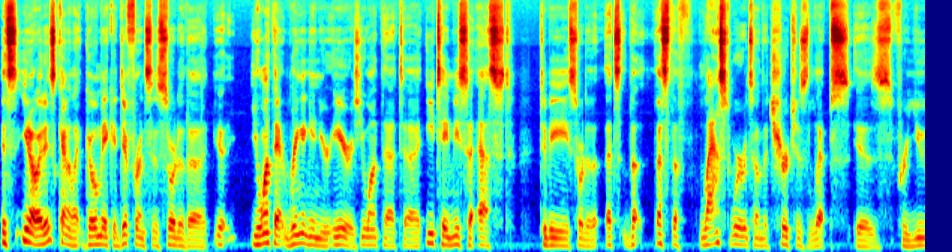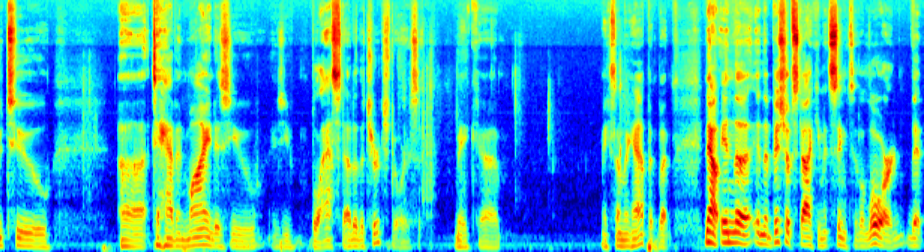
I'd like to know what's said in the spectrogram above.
it's you know it is kind of like go make a difference is sort of the you, you want that ringing in your ears you want that uh, ite missa est to be sort of the, that's the that's the last words on the church's lips is for you to uh, to have in mind as you as you blast out of the church doors make uh, make something happen but now in the in the bishop's document sing to the lord that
